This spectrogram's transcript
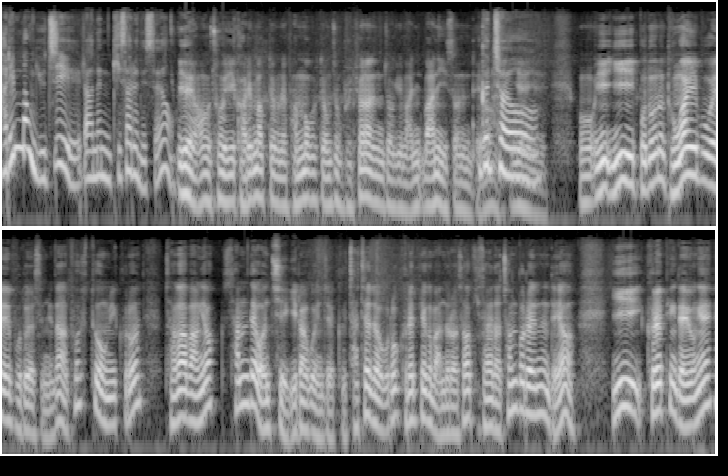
가림막 유지라는 기사를 냈어요. 예, 어, 저이 가림막 때문에 밥 먹을 때 엄청 불편한 적이 많이, 많이 있었는데요. 그쵸. 예, 예. 어, 이, 이 보도는 동아일보의 보도였습니다. 포스트 오미크론 자가 방역 3대 원칙이라고 이제 그 자체적으로 그래픽을 만들어서 기사에다 첨부를 했는데요. 이 그래픽 내용에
